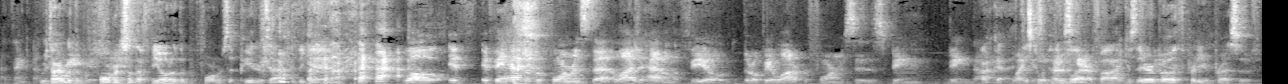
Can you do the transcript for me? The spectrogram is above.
I think We're talking about the we have a performance on the field or the performance at Peters after the game. Well, if if they have the performance that Elijah had on the field, there will be a lot of performances being being done. okay, like just his wanted to clarify because they were performance. both pretty impressive.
